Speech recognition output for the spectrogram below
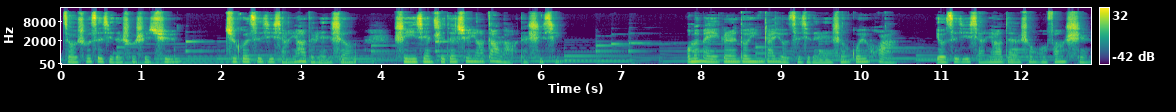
走出自己的舒适区。去过自己想要的人生，是一件值得炫耀到老的事情。我们每一个人都应该有自己的人生规划，有自己想要的生活方式。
